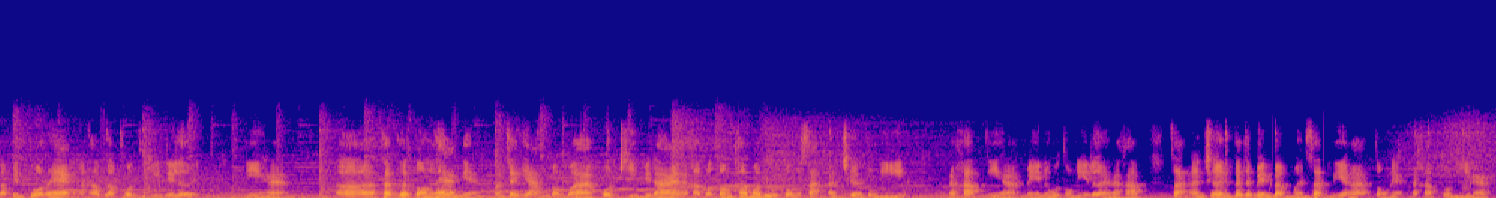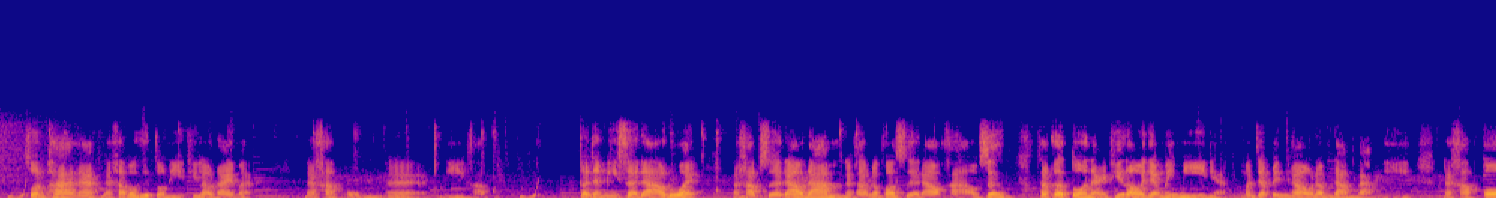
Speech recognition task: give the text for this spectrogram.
มาเป็นตัวแรกนะครับแล้วกดขี่ได้เลยนี่ฮะถ้าเกิดตอนแรกเนี่ยมันจะยังแบบว่ากดขี่ไม่ได้นะครับ เราต้องเข้ามาดูตรงสัตว์อัญเชิญตรงนี้นะครับนี่ฮะเมนูตรงนี้เลยนะครับ สัตว์อัญเชิญก็จะเป็นแบบเหมือนสัตว์เลี้ยงอะตรงเนี้ยนะครับตัวนี้นะส่วนพานะนะครับก็คือตัวนี้ที่เราได้มานะครับผมอ่านี่ครับ ก็จะมีเสือดาวด้วยนะครับเสือดาวดำนะครับแล้วก็เสือดาวขาว ซึ่งถ้าเกิดตัวไหนที่เรายังไม่มีเนี่ยมันจะเป็นเงาดำๆแบบนี้นะครับก็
